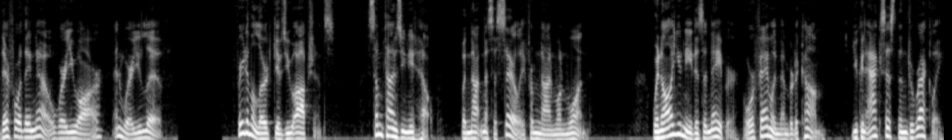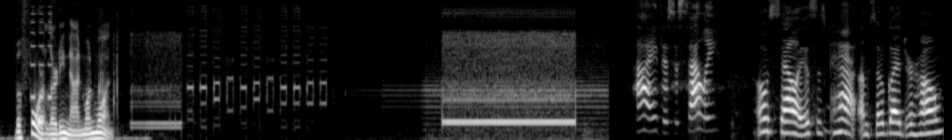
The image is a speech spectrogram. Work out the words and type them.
Therefore, they know where you are and where you live. Freedom Alert gives you options. Sometimes you need help, but not necessarily from 911. When all you need is a neighbor or family member to come, you can access them directly before alerting 911. Hi, this is Sally. Oh, Sally, this is Pat. I'm so glad you're home.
